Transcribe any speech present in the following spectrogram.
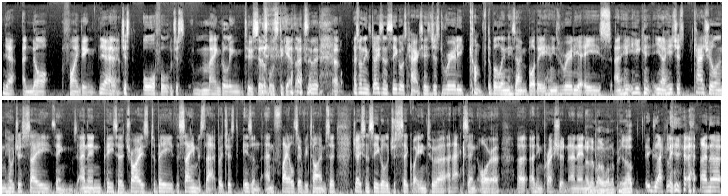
yeah, and not finding Yeah. uh, just awful, just mangling two syllables together. absolutely. Uh, That's one of the things. Jason Segel's character is just really comfortable in his own body, and he's really at ease. And he, he can, you know, he's just casual, and he'll just say things. And then Peter tries to be the same as that, but just isn't, and fails every time. So Jason Segel will just segue into a, an accent or a, a, an impression, and then And about want to peanut. exactly, yeah. and uh,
